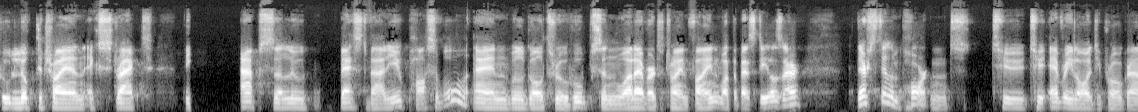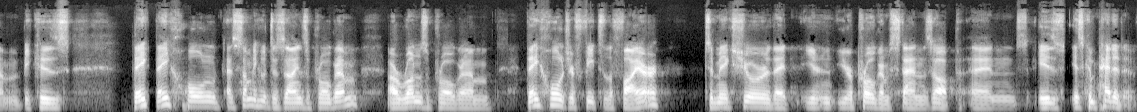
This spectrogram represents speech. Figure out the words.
who look to try and extract the absolute best value possible and will go through hoops and whatever to try and find what the best deals are, they're still important to to every loyalty program because they they hold as somebody who designs a program or runs a program they hold your feet to the fire to make sure that your your program stands up and is is competitive.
